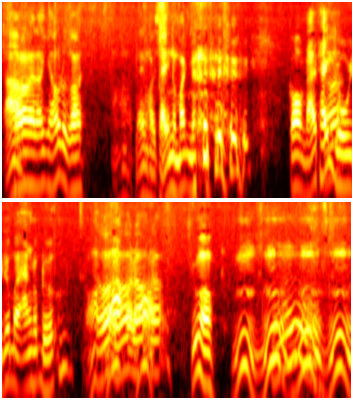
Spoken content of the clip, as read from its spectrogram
À. rồi lại nhổ được rồi. Đó, để hồi xảy nó mất nữa. Con đã thấy Đó. ruồi đó mà ăn không được. Đó đó đó đó, đó. xuống không? Ừ, ừ, ừ, ừ.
